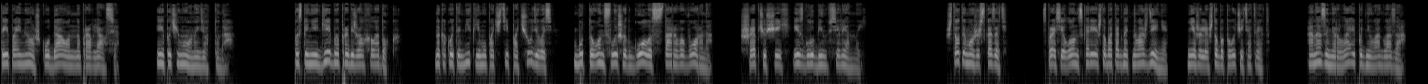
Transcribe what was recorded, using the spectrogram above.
Ты поймешь, куда он направлялся и почему он идет туда». По спине Гейба пробежал холодок. На какой-то миг ему почти почудилось, будто он слышит голос старого ворона, шепчущий из глубин вселенной. «Что ты можешь сказать?» — спросил он, скорее, чтобы отогнать наваждение, нежели чтобы получить ответ. Она замерла и подняла глаза.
